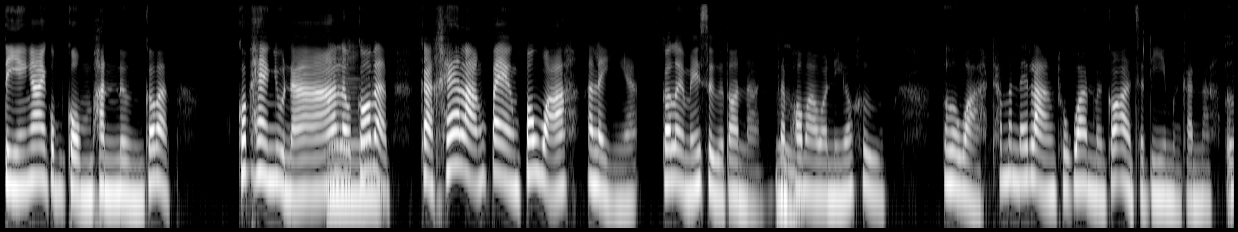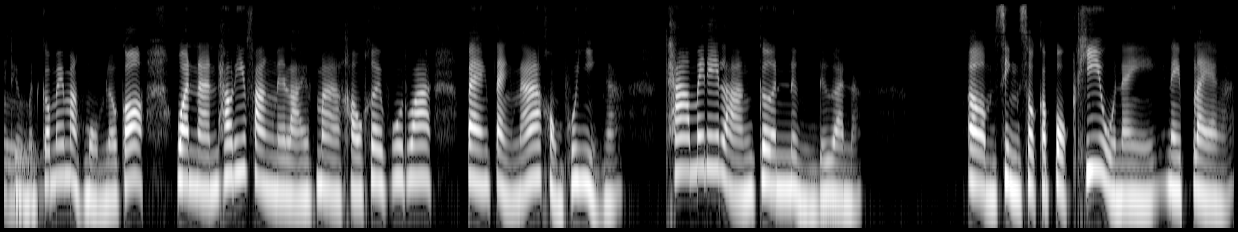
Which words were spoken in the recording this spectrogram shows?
ตีง่ายๆกลมๆพันหนึ่งก็แบบ ก็แพงอยู่นะอืมแล้วก็แบบกะแค่ล้างแปรงปะวะอะไรอย่างเงี้ยก็เลยไม่ซื้อตอนนั้น แต่อืมพอมาวันนี้ก็คือ เออว่ะถ้ามันได้ล้างทุกวันมันก็อาจจะดีเหมือนกันนะหเออมายถึงมันก็ไม่หมักหมม แล้วก็วันนั้นเท่าที่ฟังในไลฟ์มาเขาเคยพูดว่า แปรงแต่งหน้าของผู้หญิงอะถ้าไม่ได้ล้างเกินหนึ่งเดือนอะเอ่อสิ่งสกปรกที่อยู่ในในแปลงอะ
